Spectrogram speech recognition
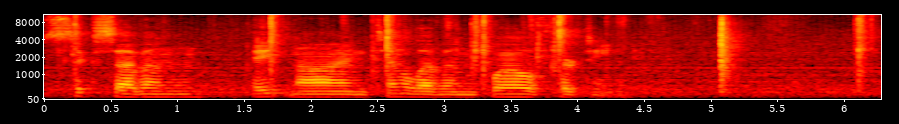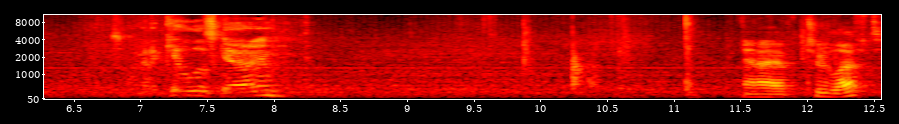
six, seven, eight, nine, ten, eleven, twelve, thirteen. So I'm gonna kill this guy. And I have two left.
